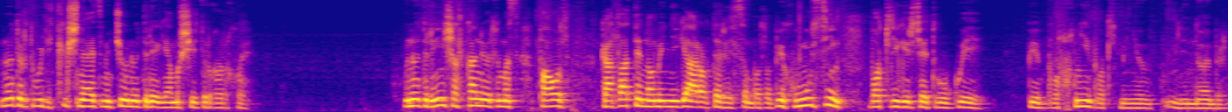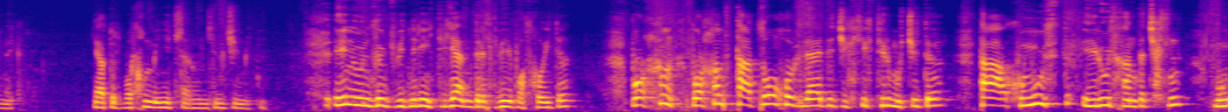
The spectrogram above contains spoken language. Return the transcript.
Өнөөдөр тэгвэл итгэгч найз минь чи өнөөдөр яг ямар шийдвэр гаргах вэ? Өнөөдөр энэ шалтгааны улмаас Паул Галатын номын 1:10 дээр хэлсэн болов би хүмүүсийн бодлыг ирж чаддаггүй. Би бурхны бодол миний номер 1. Яг бол бурхан миний талаар үнэлэмжийг мэднэ. Энэ үнэлэмж бидний итгэлийн амьдралд бий болох үед Бурхан бурханд та 100% найдаж эхлэх тэр мөчөд та хүмүүст эрүүл хандаж эхэлнэ. Мөн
